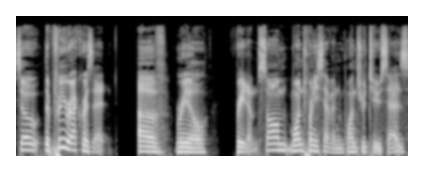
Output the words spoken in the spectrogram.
So the prerequisite of real freedom. Psalm 127, 1 through 2 says,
